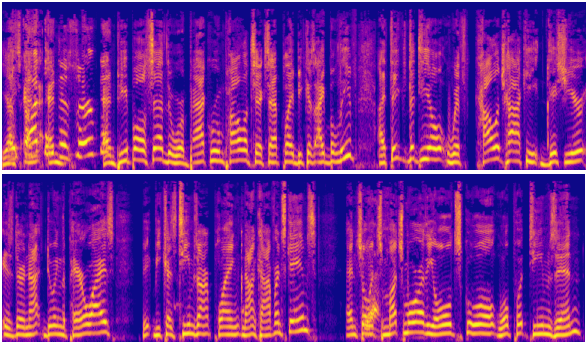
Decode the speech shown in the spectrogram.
Yes, they and, they and, deserved it. And people said there were backroom politics at play because I believe I think the deal with college hockey this year is they're not doing the pairwise because teams aren't playing non-conference games, and so yes. it's much more of the old school. We'll put teams in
